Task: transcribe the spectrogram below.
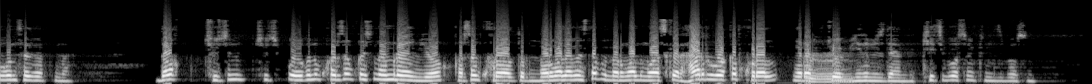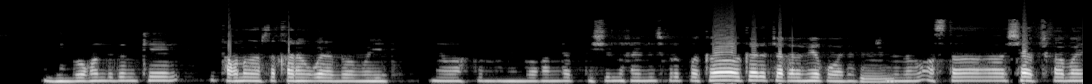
o'g'lini sezmabman doq cho'chinib cho'chib uyg'onib qarasam qilishim rayim yo'q qarasam qurol turibdi normal emasda bu normal muaskar har vaqt qurol yarab ko'p yonimizda endi kecha bo'lsin kunduz bo'lsin bo'lgan dedim keyin tog'ni qarsa qarang'u endi bo'lganda beshimni hamdan chiqarib aka aka deb chaqirdim yo'q asta shab chiqolmay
